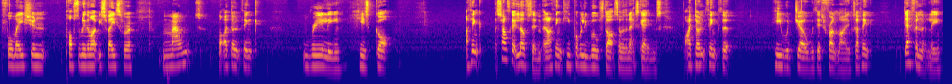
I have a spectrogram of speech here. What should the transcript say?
formation, possibly there might be space for a Mount, but I don't think really he's got. I think Southgate loves him, and I think he probably will start some of the next games. But I don't think that he would gel with this front line because I think definitely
